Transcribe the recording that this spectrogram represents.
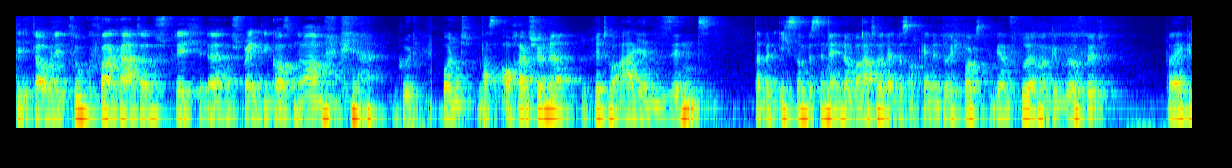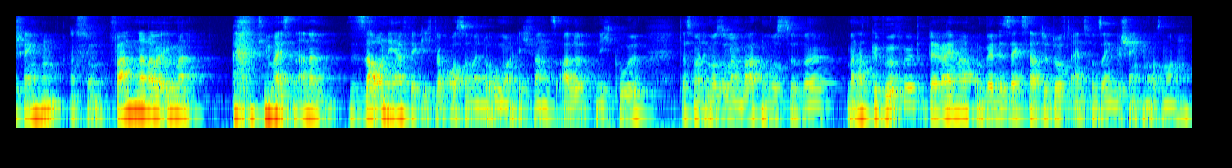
ich, ich glaube, die Zugfahrkarte sprich, äh, sprengt den Kostenrahmen. Ja, gut. Und was auch halt schöne Ritualien sind, da bin ich so ein bisschen der Innovator, der das auch gerne durchboxt. Wir haben früher immer gewürfelt bei Geschenken. Achso. fanden dann aber irgendwann die meisten anderen sau nervig. Ich glaube, außer meine Oma und ich fanden es alle nicht cool, dass man immer so lange warten musste, weil man hat gewürfelt der Reihe nach und wer eine 6 hatte, durfte eins von seinen Geschenken ausmachen.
